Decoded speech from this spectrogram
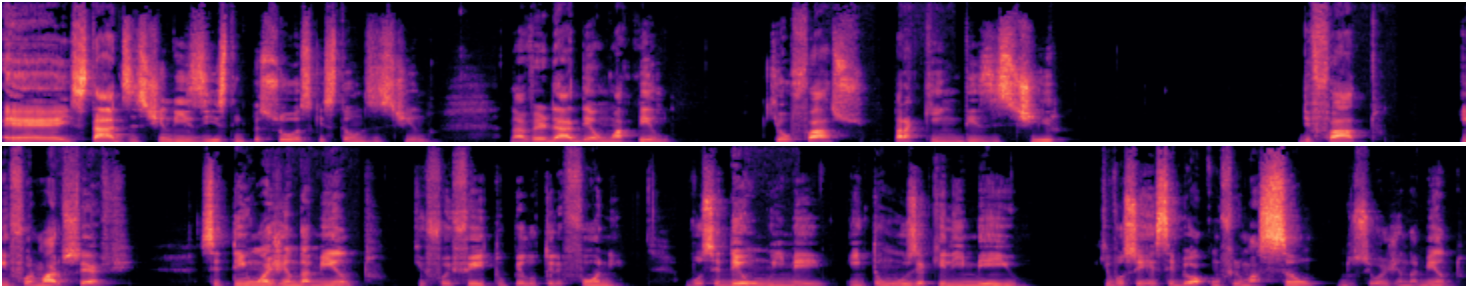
é, está desistindo, e existem pessoas que estão desistindo, na verdade é um apelo que eu faço para quem desistir, de fato, informar o CEF. Se tem um agendamento que foi feito pelo telefone, você deu um e-mail. Então use aquele e-mail que você recebeu a confirmação do seu agendamento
